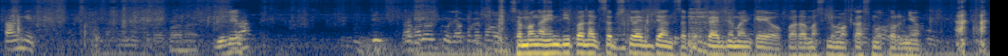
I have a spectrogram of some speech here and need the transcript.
Pangit. Dilim. Sa mga hindi pa nag-subscribe dyan, subscribe naman kayo para mas lumakas motor nyo.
